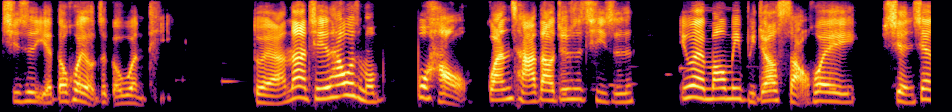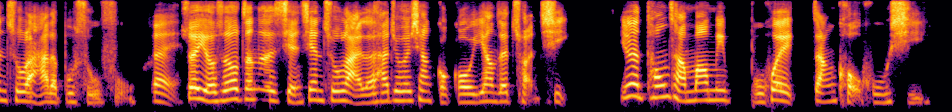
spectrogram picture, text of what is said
其实也都会有这个问题。对啊，那其实它为什么不好观察到？就是其实因为猫咪比较少会显现出来它的不舒服，对，所以有时候真的显现出来了，它就会像狗狗一样在喘气。因为通常猫咪不会张口呼吸，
